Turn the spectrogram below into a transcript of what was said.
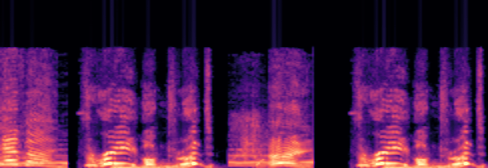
seven, Three hundred. Eight. Three hundred.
